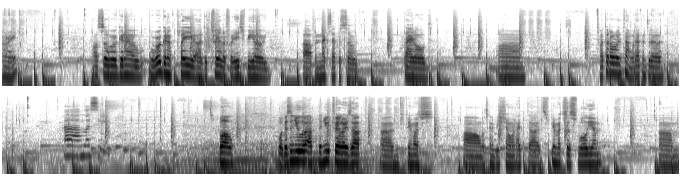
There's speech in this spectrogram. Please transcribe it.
All right. Also, we're gonna we're gonna play uh, the trailer for HBO uh, for the next episode titled um I thought I already down. What happened to the um let's see. Well well there's a new uh, the new trailer is up. Uh, it's pretty much uh, what's gonna be shown. I, uh, it's pretty much just William. Um,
